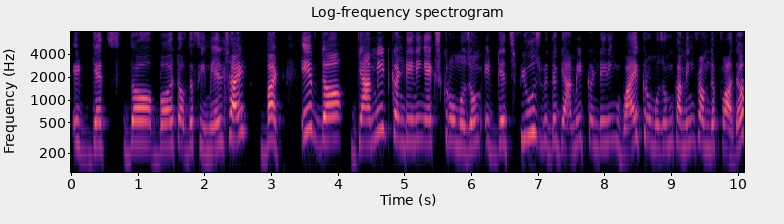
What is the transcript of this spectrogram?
it gets the birth of the female child. But if the gamete containing X chromosome, it gets fused with the gamete containing Y chromosome coming from the father,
